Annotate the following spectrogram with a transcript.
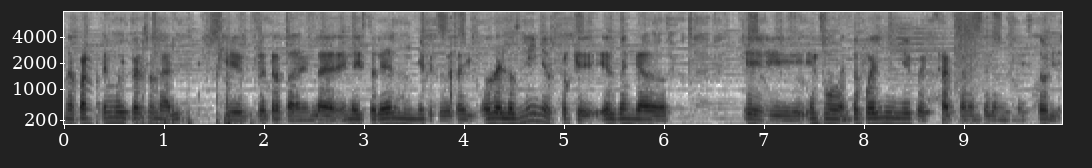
una parte muy personal que es retratada en la, en la, historia del niño que tú ves ahí, o de los niños, porque el Vengador eh, en su momento fue el niño y fue exactamente la misma historia.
